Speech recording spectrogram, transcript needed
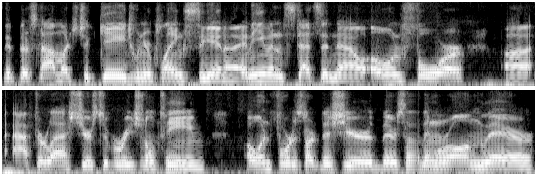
there's not much to gauge when you're playing Siena. And even Stetson now, 0 4 uh, after last year's super regional team, 0 4 to start this year. There's something wrong there.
